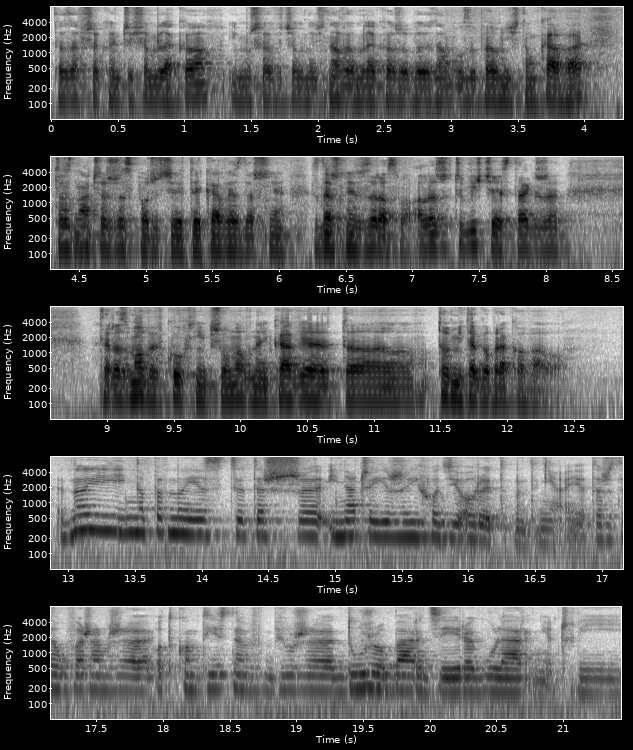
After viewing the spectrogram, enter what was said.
to zawsze kończy się mleko i muszę wyciągnąć nowe mleko, żeby tam uzupełnić tą kawę. To znaczy, że spożycie tej kawy znacznie, znacznie wzrosło. Ale rzeczywiście jest tak, że te rozmowy w kuchni przy umownej kawie, to, to mi tego brakowało. No i na pewno jest też inaczej, jeżeli chodzi o rytm dnia. Ja też zauważam, że odkąd jestem w biurze dużo bardziej regularnie, czyli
